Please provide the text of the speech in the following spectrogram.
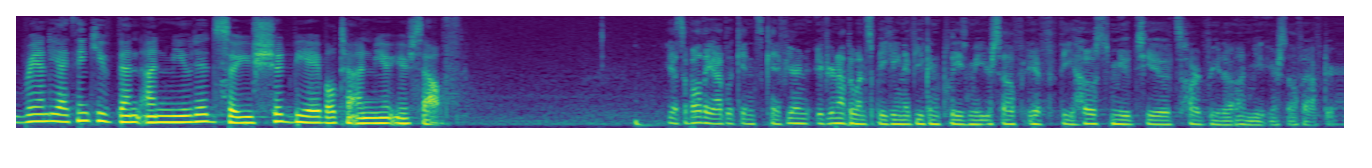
Randy, I think you've been unmuted, so you should be able to unmute yourself. Yes, if all the applicants can, if you're if you're not the one speaking, if you can please mute yourself. If the host mutes you, it's hard for you to unmute yourself after.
